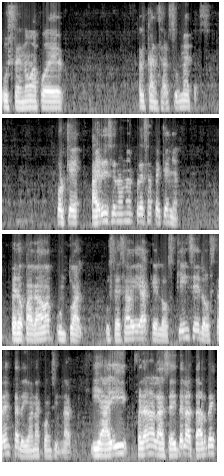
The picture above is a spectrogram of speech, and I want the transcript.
usted no va a poder alcanzar sus metas. Porque Aires era una empresa pequeña, pero pagaban puntual. Usted sabía que los 15 y los 30 le iban a consignar. Y ahí, fueran a las 6 de la tarde,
